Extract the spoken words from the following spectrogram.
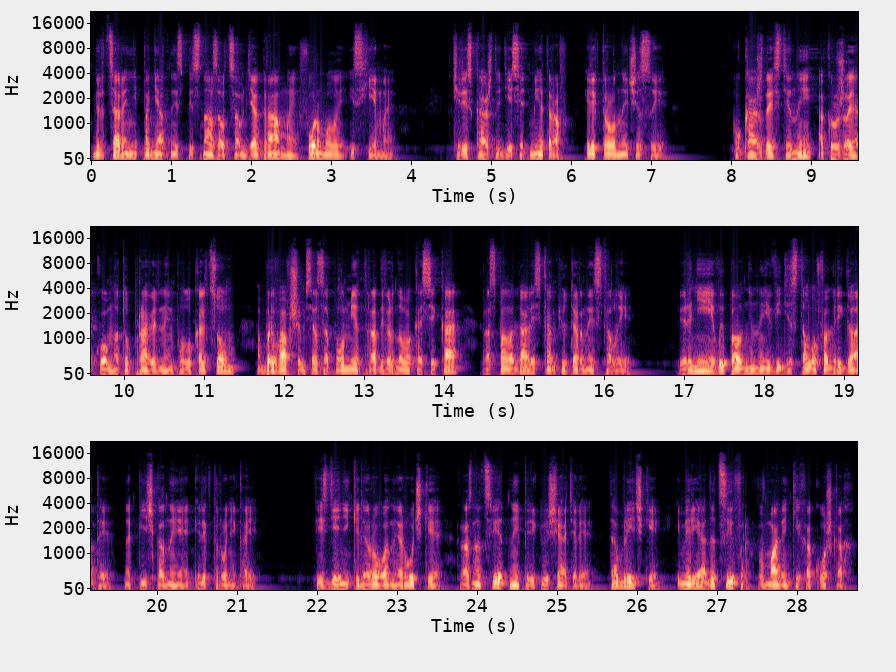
мерцали непонятные спецназовцам диаграммы, формулы и схемы. Через каждые 10 метров электронные часы. У каждой стены, окружая комнату правильным полукольцом, обрывавшемся за полметра от дверного косяка, располагались компьютерные столы. Вернее, выполненные в виде столов агрегаты, напичканные электроникой. Везде никелированные ручки, разноцветные переключатели, таблички и мириады цифр в маленьких окошках.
